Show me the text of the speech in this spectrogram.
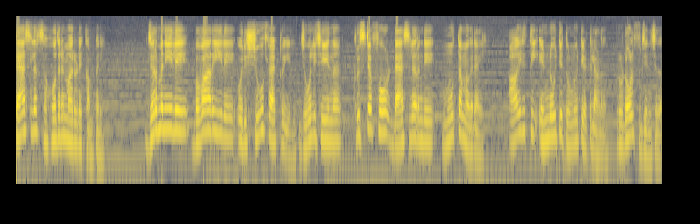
ഡാസ്ലർ സഹോദരന്മാരുടെ കമ്പനി. ജർമ്മനിയിലെ ബവാറിയിലെ ഒരു ഷൂ ഫാക്ടറിയിൽ ജോലി ചെയ്യുന്ന ക്രിസ്റ്റഫോ ഡാസ്ലറിന്റെ മൂത്ത മകനായി ആയിരത്തി എണ്ണൂറ്റി തൊണ്ണൂറ്റി എട്ടിലാണ് റുഡോൾഫ് ജനിച്ചത്.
